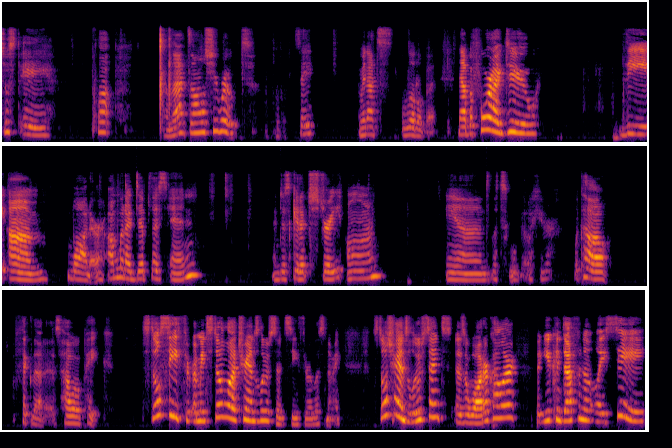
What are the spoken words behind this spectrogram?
Just a plop. And that's all she wrote. See? I mean, that's a little bit. Now, before I do the um, water, I'm going to dip this in and just get it straight on. And let's we'll go here. Look how thick that is, how opaque. Still see-through, I mean, still uh, translucent see-through, listen to me. Still translucent as a watercolor, but you can definitely see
